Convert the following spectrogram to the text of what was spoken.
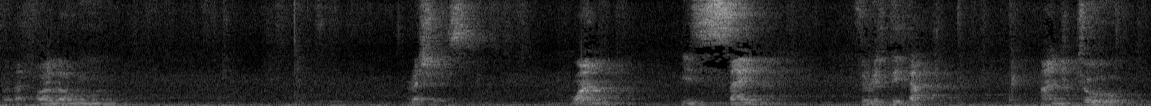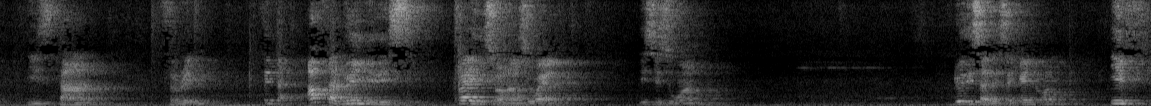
for the following ratios. One is sine 3 theta and 2 is tan 3 theta. After doing this, try this one as well. This is one. Do this as the second one. If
